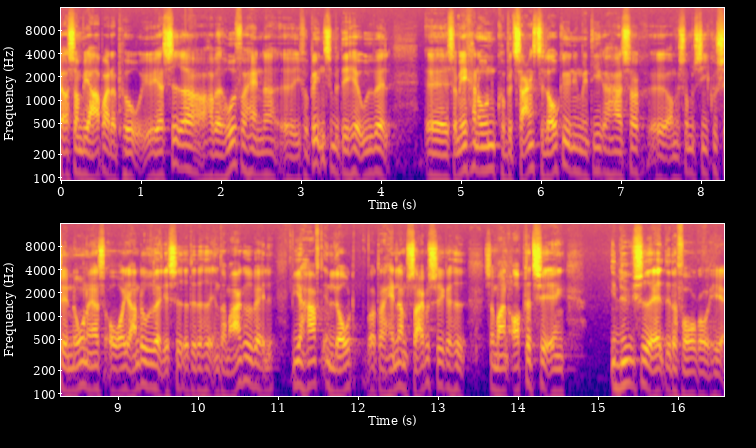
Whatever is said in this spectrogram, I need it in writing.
og som vi arbejder på. Jeg sidder og har været hovedforhandler i forbindelse med det her udvalg, øh, som ikke har nogen kompetence til lovgivning, men de har så, øh, om jeg så må sige, kunne sende nogen af os over i andre udvalg. Jeg sidder det, der hedder Indre Markedudvalget. Vi har haft en lov, hvor der handler om cybersikkerhed, som var en opdatering i lyset af alt det, der foregår her.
